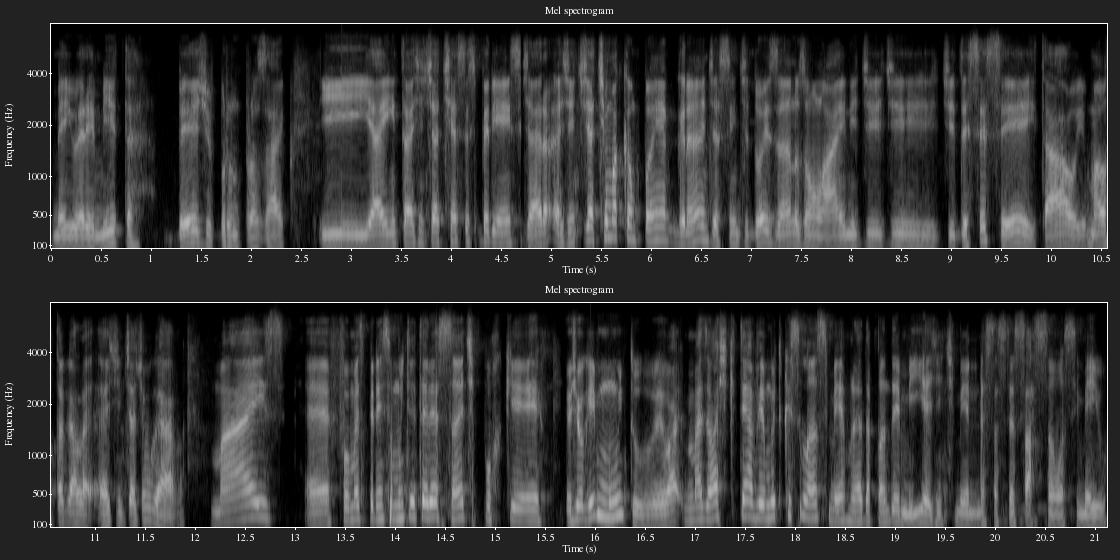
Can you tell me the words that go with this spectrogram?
meio eremita. Beijo, Bruno Prosaico. E aí, então, a gente já tinha essa experiência. Já era, a gente já tinha uma campanha grande, assim, de dois anos online de, de, de DCC e tal. E uma outra galera, a gente já jogava. Mas é, foi uma experiência muito interessante porque eu joguei muito, eu, mas eu acho que tem a ver muito com esse lance mesmo, né, da pandemia, a gente meio nessa sensação assim meio,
